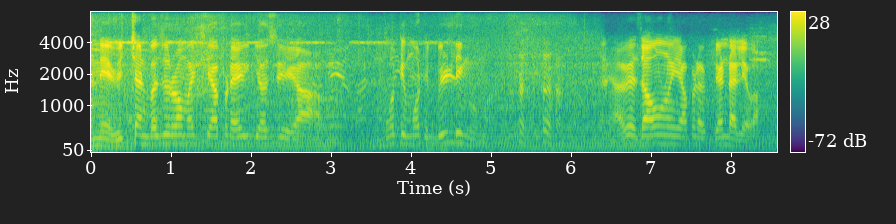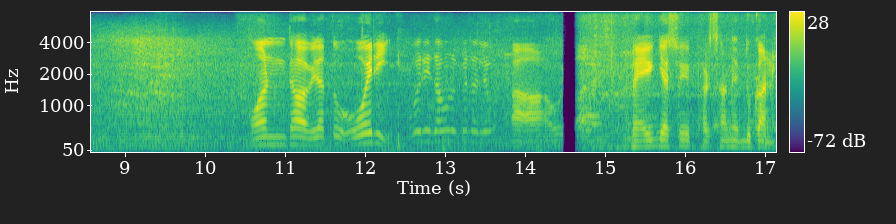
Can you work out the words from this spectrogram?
અને વિચ્છાન બજારોમાં છે આપણે આવી ગયા છે આ મોટી મોટી બિલ્ડિંગોમાં. અને હવે જવાનું આપણે પેંડા લેવા. ઓન ધ વેતુ ઓરી. ઓરી જવાનું પેલા લેવું? હા મેં આવી ગયા છીએ ફરસાણની દુકાને.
